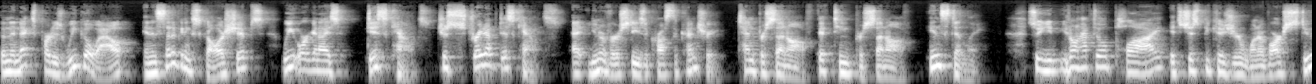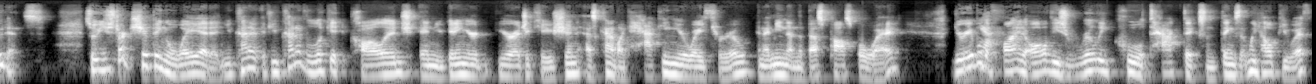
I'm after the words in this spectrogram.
Then the next part is we go out and instead of getting scholarships, we organize discounts, just straight up discounts at universities across the country 10% off, 15% off instantly. So you, you don't have to apply. It's just because you're one of our students. So you start chipping away at it. You kind of, if you kind of look at college and you're getting your, your education as kind of like hacking your way through, and I mean that in the best possible way, you're able yeah. to find all these really cool tactics and things that we help you with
